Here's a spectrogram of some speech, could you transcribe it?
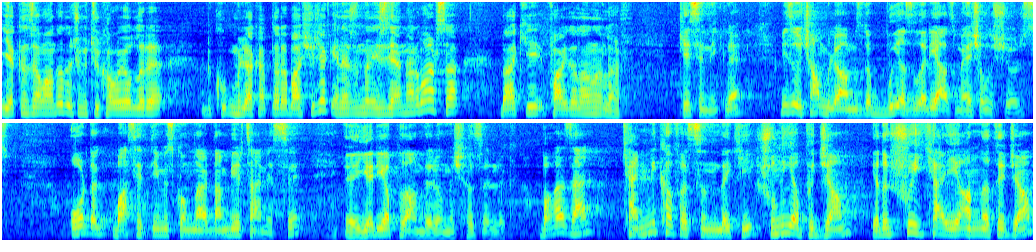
Yakın zamanda da çünkü Türk Hava Yolları mülakatlara başlayacak. En azından izleyenler varsa belki faydalanırlar. Kesinlikle. Biz uçan bloğumuzda bu yazıları yazmaya çalışıyoruz. Orada bahsettiğimiz konulardan bir tanesi e, yarı yapılandırılmış hazırlık. Bazen kendi kafasındaki şunu yapacağım ya da şu hikayeyi anlatacağım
